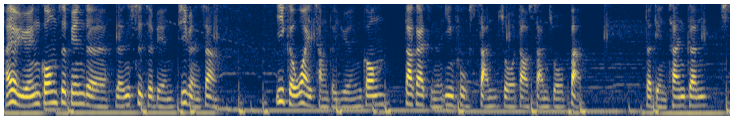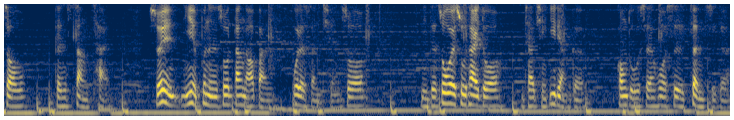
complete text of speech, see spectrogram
还有员工这边的人事这边，基本上一个外场的员工大概只能应付三桌到三桌半。的点餐跟收跟上菜，所以你也不能说当老板为了省钱，说你的座位数太多，你才请一两个工读生或是正职的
